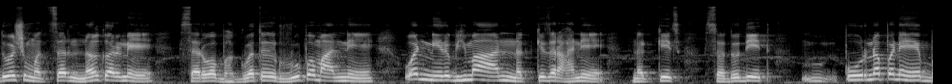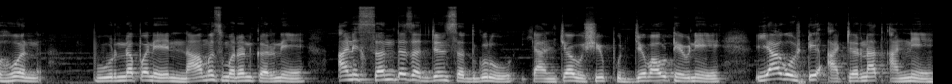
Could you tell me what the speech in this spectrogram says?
दोष मत्सर न करणे सर्व भगवत रूप मानणे व निर्भिमान नक्कीच राहणे. नक्कीच सदोदित पूर्णपणे भवन पूर्णपणे नामस्मरण करणे आणि संत सज्जन सद्गुरू यांच्याविषयी पूज्यभाव ठेवणे या गोष्टी आचरणात आणणे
